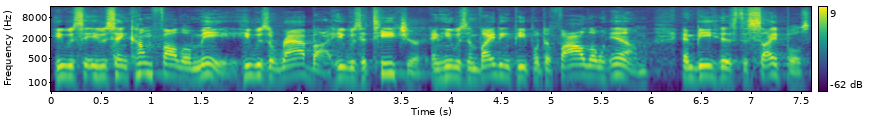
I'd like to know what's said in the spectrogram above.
He was, he was saying, Come follow me. He was a rabbi, he was a teacher, and he was inviting people to follow him and be his disciples.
